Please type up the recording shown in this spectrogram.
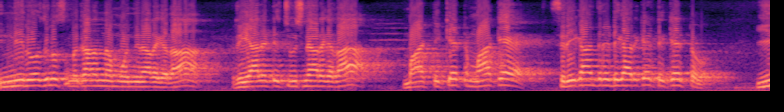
ఇన్ని రోజులు సునకానందం పొందినారు కదా రియాలిటీ చూసినారు కదా మా టికెట్ మాకే శ్రీకాంత్ రెడ్డి గారికే టికెట్. ఈ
